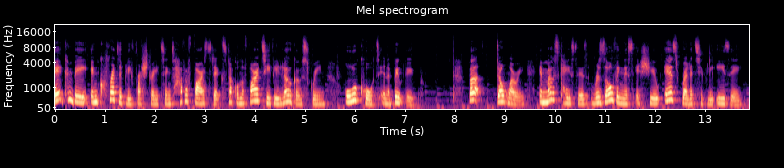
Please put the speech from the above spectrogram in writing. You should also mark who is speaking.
Speaker 1: It can be incredibly frustrating to have a Fire Stick stuck on the Fire TV logo screen or caught in a boot loop. But don't worry, in most cases, resolving this issue is relatively easy.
